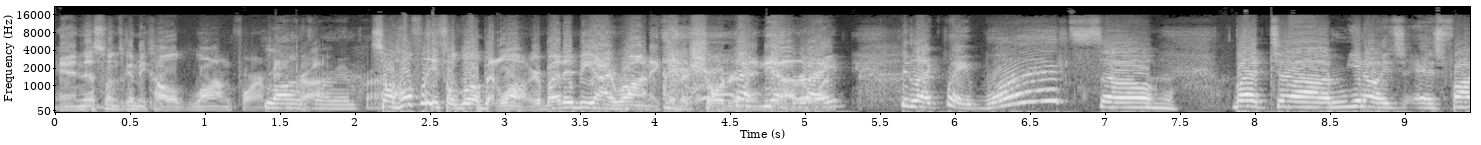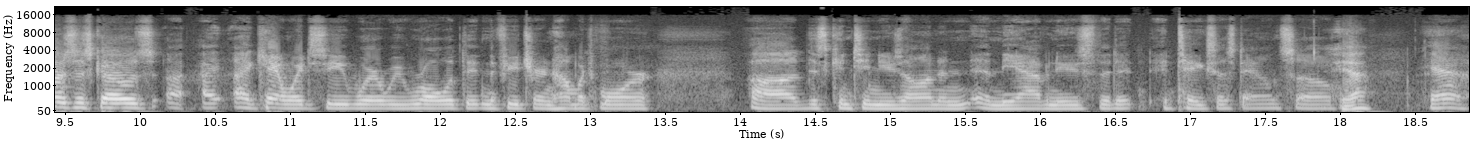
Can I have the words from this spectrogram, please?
and this one's going to be called long-form Long improv. form improv. So hopefully it's a little bit longer, but it'd be ironic if it's shorter than the more, other right? one. Be like, wait, what? So, but um, you know, as, as far as this goes, I, I can't wait to see where we roll with it in the future and how much more uh, this continues on and, and the avenues that it, it takes us down. So, Yeah, yeah.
